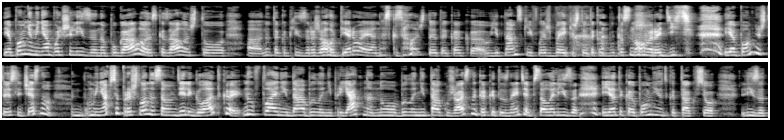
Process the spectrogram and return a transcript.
Я помню, меня больше Лиза напугала, сказала, что, а, ну, так как Лиза рожала первая, она сказала, что это как а, вьетнамские флешбеки, что это как будто снова родить. Я помню, что, если честно, у меня все прошло на самом деле гладко. Ну, в плане, да, было неприятно, но было не так ужасно, как это, знаете, описала Лиза. И я такая помню, я такая, так, все, Лиза,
